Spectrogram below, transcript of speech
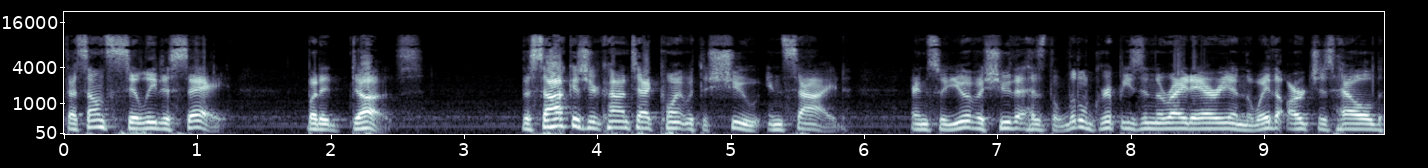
That sounds silly to say, but it does. The sock is your contact point with the shoe inside. And so you have a shoe that has the little grippies in the right area and the way the arch is held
